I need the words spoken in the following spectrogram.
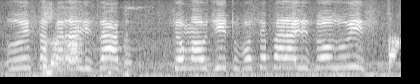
Luiz tá paralisado! Seu maldito, você paralisou o Luiz! Tá,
